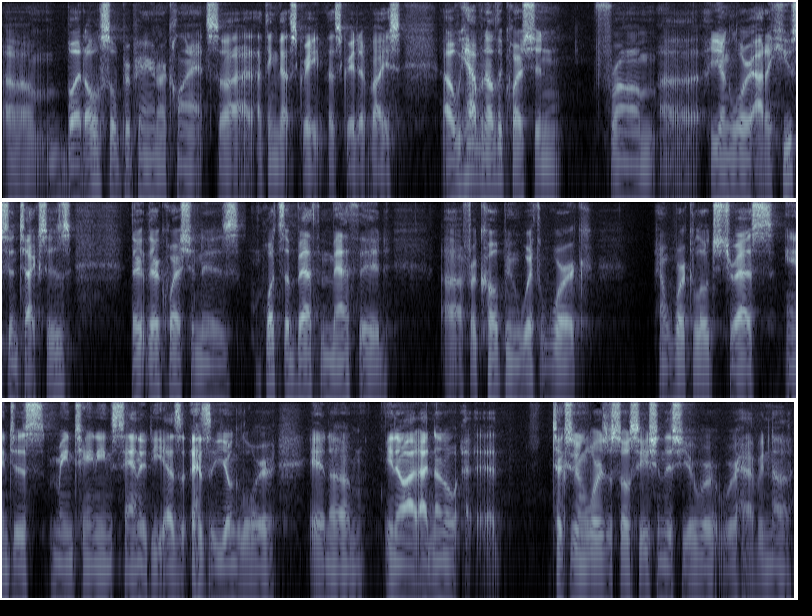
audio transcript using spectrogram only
um, but also preparing our clients. So I, I, think that's great. That's great advice. Uh, we have another question from uh, a young lawyer out of Houston, Texas. Their, their question is What's the best method uh, for coping with work and workload stress and just maintaining sanity as, as a young lawyer? And, um, you know, I, I know at Texas Young Lawyers Association this year, we're, we're having a,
